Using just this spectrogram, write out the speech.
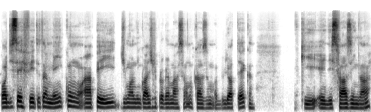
pode ser feito também com a API de uma linguagem de programação, no caso uma biblioteca, que eles fazem lá,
